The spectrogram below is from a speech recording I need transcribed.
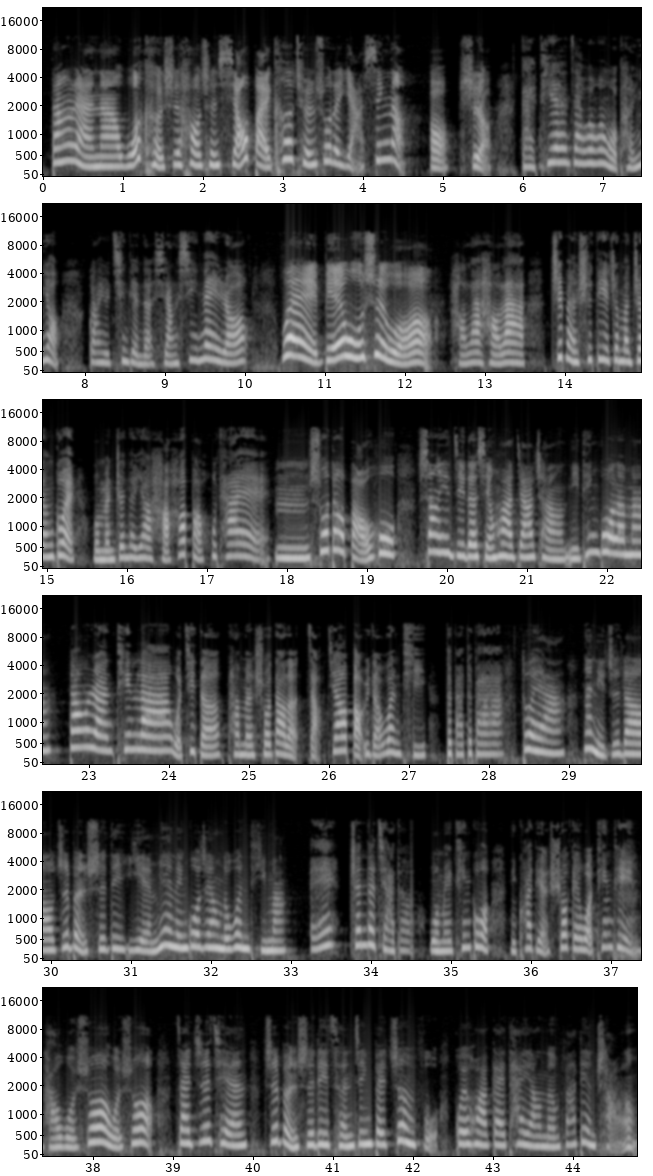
当然啦，我可是号称小百科全书的雅欣呢。哦，是哦，改天再问问我朋友关于庆典的详细内容。喂，别无视我！好啦，好啦。资本湿地这么珍贵，我们真的要好好保护它哎。嗯，说到保护，上一集的闲话家常你听过了吗？当然听啦，我记得他们说到了早教保育的问题，对吧？对吧？对啊，那你知道资本湿地也面临过这样的问题吗？哎，真的假的？我没听过，你快点说给我听听。好，我说，我说，在之前，资本湿地曾经被政府规划盖太阳能发电厂。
